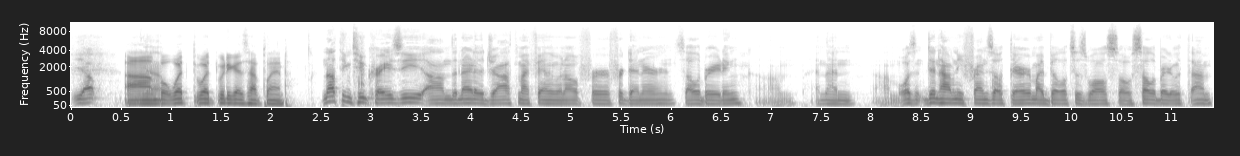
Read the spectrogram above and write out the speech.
yep. Um, Yeah. But what what what do you guys have planned? Nothing too crazy. Um, the night of the draft, my family went out for, for dinner and celebrating. Um, and then um, wasn't didn't have any friends out there. My billets as well, so celebrated with them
